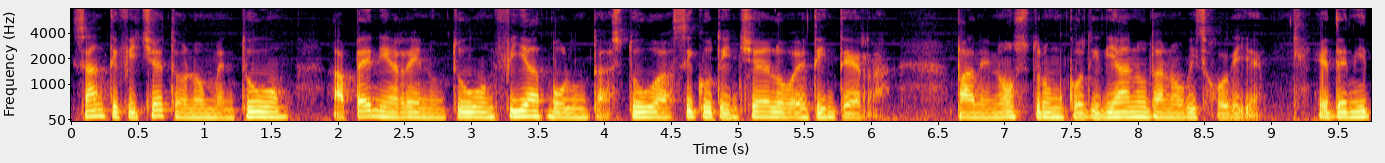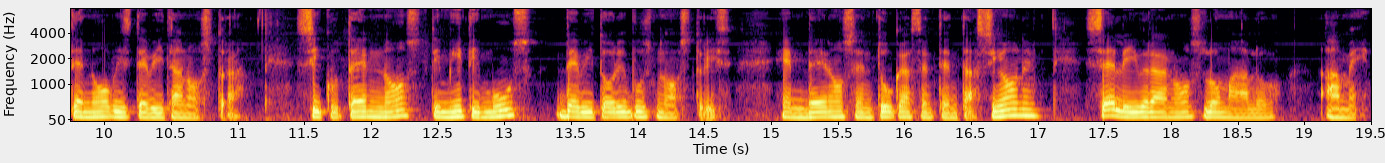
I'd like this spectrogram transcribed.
sanctificetur nomen tuum, appenia renum tuum, fiat voluntas tua, sicut in cielo et in terra. Pane nostrum quotidiano da nobis hodie, et emite nobis debita nostra, sicut en nos dimitimus debitoribus nostris, et de nos entucas en tentatione, se libra nos lo malo. Amen.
